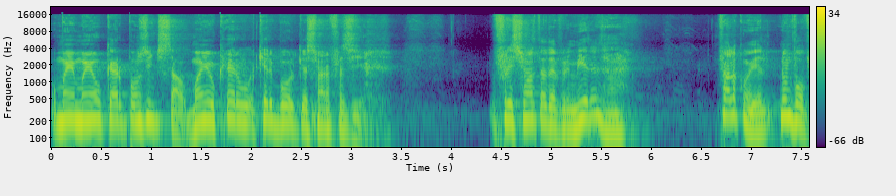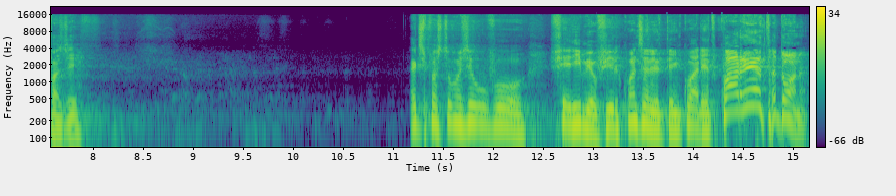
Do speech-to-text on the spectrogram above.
Mãe, amanhã eu quero pãozinho de sal. Mãe, eu quero aquele bolo que a senhora fazia. Eu falei, senhora está deprimida? Ah. Fala com ele, não vou fazer. Aí disse, pastor, mas eu vou ferir meu filho. Quantos anos ele tem? 40. 40, dona!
